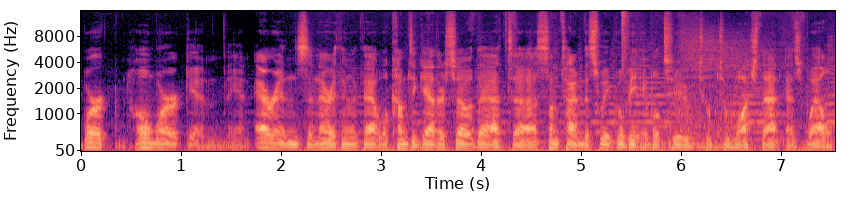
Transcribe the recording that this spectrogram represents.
work homework and, and errands and everything like that will come together so that uh, sometime this week we'll be able to, to, to watch that as well.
